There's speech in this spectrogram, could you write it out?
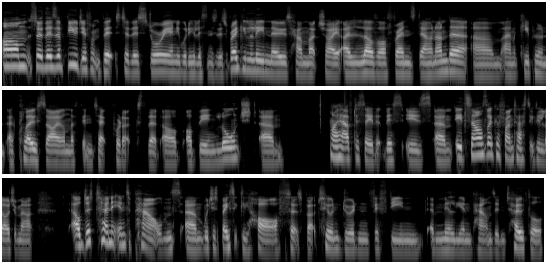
Um, so there's a few different bits to this story. Anybody who listens to this regularly knows how much I, I love our friends down under um, and keep a, a, close eye on the fintech products that are, are being launched. Um, I have to say that this is, um, it sounds like a fantastically large amount. I'll just turn it into pounds, um, which is basically half. So it's about 215 million pounds in total.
